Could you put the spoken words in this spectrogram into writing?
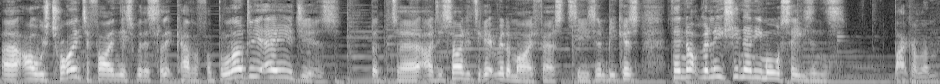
Uh, I was trying to find this with a slipcover for bloody ages, but uh, I decided to get rid of my first season because they're not releasing any more seasons. Bugger them.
